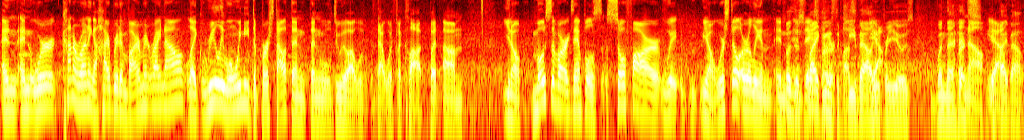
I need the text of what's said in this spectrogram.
And, and we're kind of running a hybrid environment right now. Like really, when we need to burst out, then, then we'll do that with, the cloud. But um, you know, most of our examples so far, we, you know, we're still early in, in So the days spiking is the key value Yeah. for you is when the hits, now, you yeah. pipe out.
